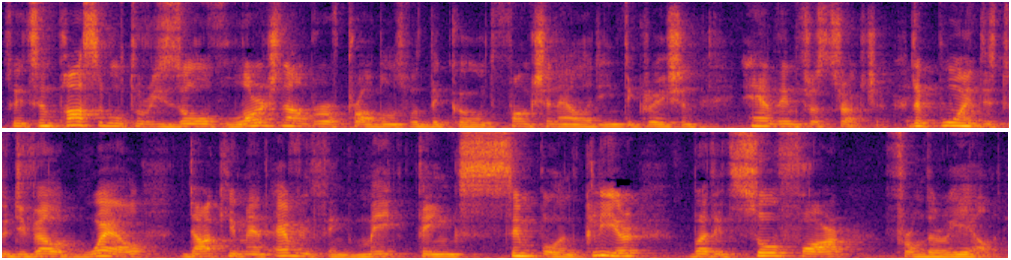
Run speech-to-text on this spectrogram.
so it's impossible to resolve large number of problems with the code, functionality, integration, and infrastructure. The point is to develop well, document everything, make things simple and clear, but it's so far from the reality.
